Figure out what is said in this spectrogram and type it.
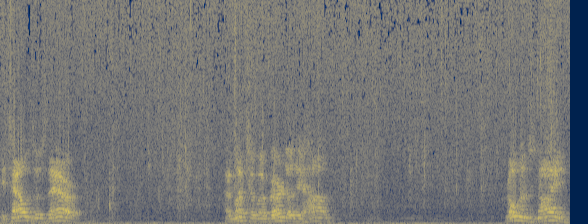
He tells us there how much of a burden he had. Romans 9,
